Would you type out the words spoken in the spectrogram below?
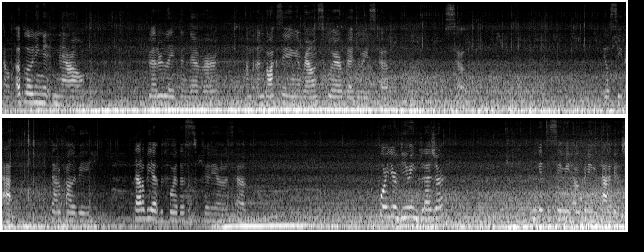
so I'm uploading it now. Better late than never. I'm unboxing a round square begleri stuff. So you'll see that. That'll probably be that'll be up before this video is up. For your viewing pleasure, you get to see me opening a package.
